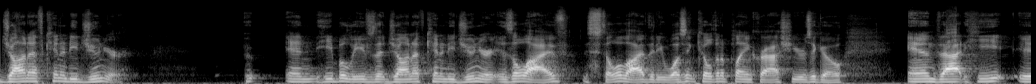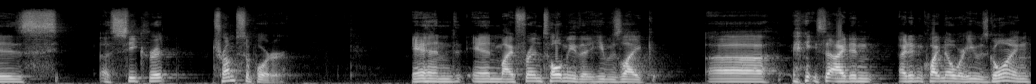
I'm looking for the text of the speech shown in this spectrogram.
John F. Kennedy Jr. And he believes that John F. Kennedy Jr. is alive, is still alive, that he wasn't killed in a plane crash years ago, and that he is a secret Trump supporter. And and my friend told me that he was like uh, he said I didn't I didn't quite know where he was going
